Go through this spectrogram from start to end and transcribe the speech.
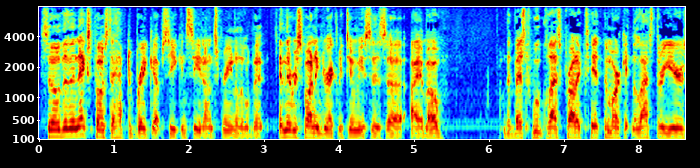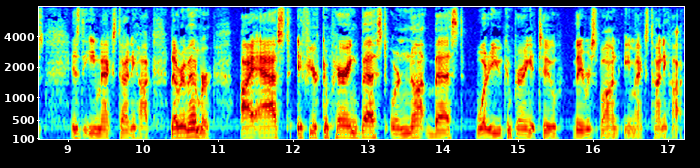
So then the next post I have to break up so you can see it on screen a little bit. And they're responding directly to me, says uh, IMO. The best Whoop class product to hit the market in the last three years is the Emax Tiny Hawk. Now remember, I asked if you're comparing best or not best, what are you comparing it to? They respond, Emax Tiny Hawk.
